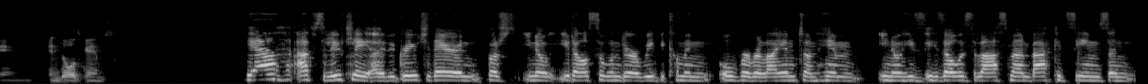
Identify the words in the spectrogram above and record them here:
in, in those games. Yeah, absolutely. I'd agree with you there. And but you know, you'd also wonder are we becoming over reliant on him? You know, he's he's always the last man back, it seems, and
